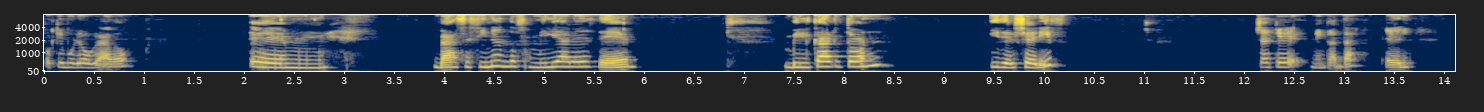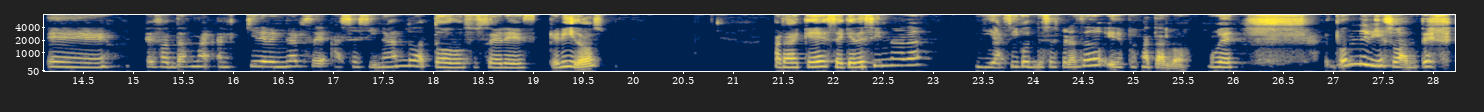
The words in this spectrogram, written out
porque murió ahogado. Em, va asesinando familiares de Bill Carton y del sheriff, ya que me encanta, el, eh, el fantasma quiere vengarse asesinando a todos sus seres queridos para que se quede sin nada y así con desesperanzado y después matarlo. ¿Dónde vi eso antes?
